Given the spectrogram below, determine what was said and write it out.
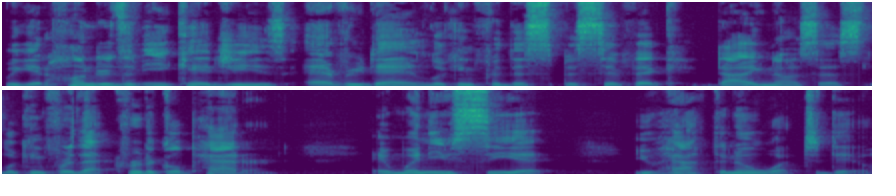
We get hundreds of EKGs every day looking for this specific diagnosis, looking for that critical pattern. And when you see it, you have to know what to do.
